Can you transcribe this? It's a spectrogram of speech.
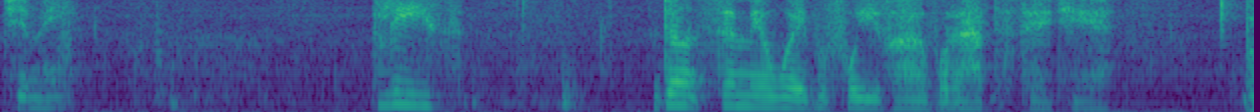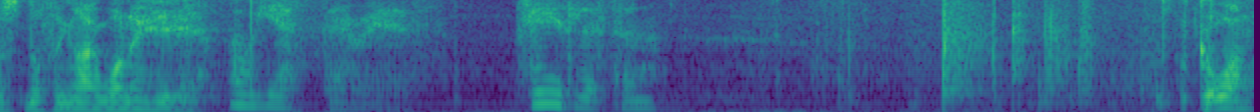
Jimmy, please don't send me away before you've heard what I have to say to you. There's nothing I want to hear. Oh, yes, there is. Please listen. Go on.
